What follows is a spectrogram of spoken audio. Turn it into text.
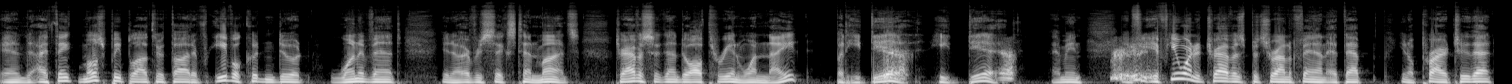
and I think most people out there thought if Evel couldn't do it one event, you know, every six ten months, Travis was going to do all three in one night. But he did. Yeah. He did. Yeah. I mean, if if you weren't a Travis Pastrana fan at that, you know, prior to that,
